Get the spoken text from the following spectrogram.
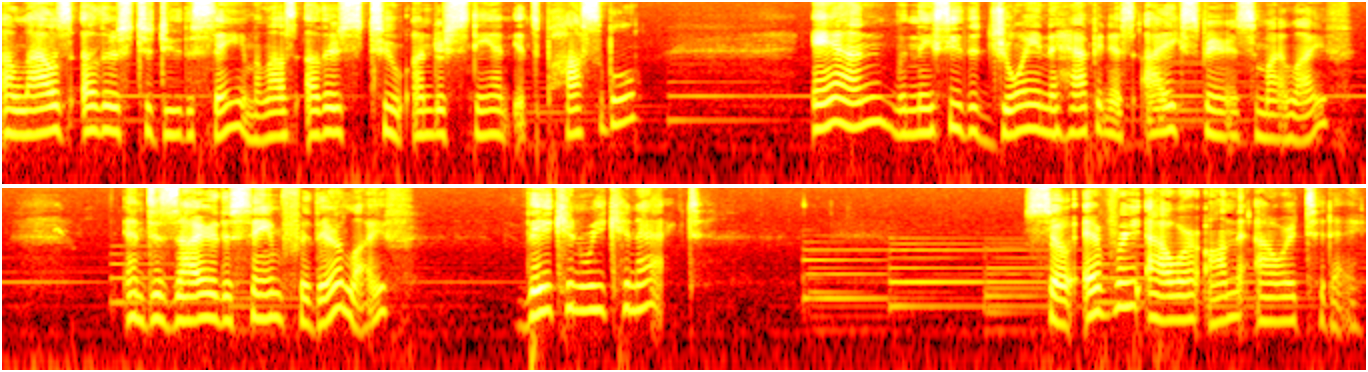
allows others to do the same, allows others to understand it's possible. And when they see the joy and the happiness I experience in my life and desire the same for their life, they can reconnect. So every hour on the hour today,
